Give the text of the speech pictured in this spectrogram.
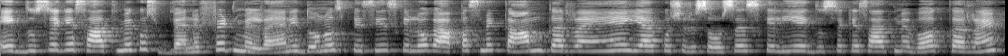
एक दूसरे के साथ में कुछ बेनिफिट मिल रहा है, यानी दोनों स्पीसीज के लोग आपस में काम कर रहे हैं, या कुछ रिसोर्सेज के लिए एक दूसरे के साथ में वर्क कर रहे हैं,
